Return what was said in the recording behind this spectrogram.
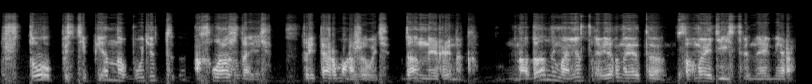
что постепенно будет охлаждать, притормаживать данный рынок. На данный момент, наверное, это самая действенная мера.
